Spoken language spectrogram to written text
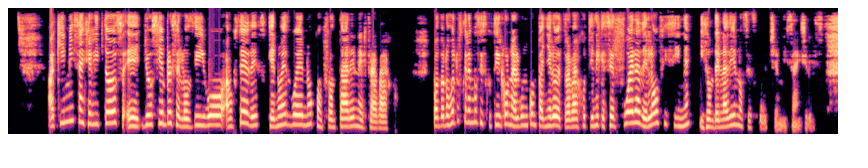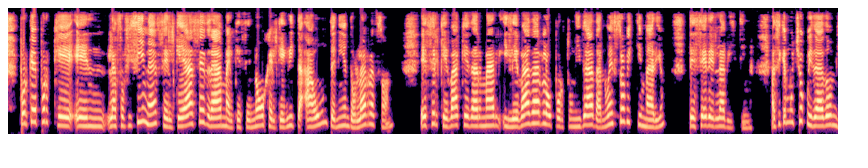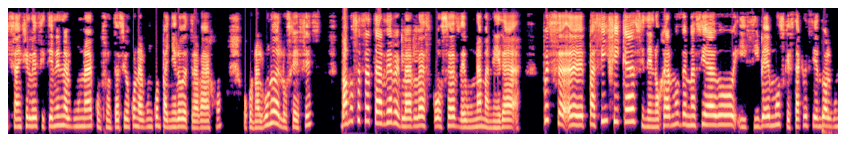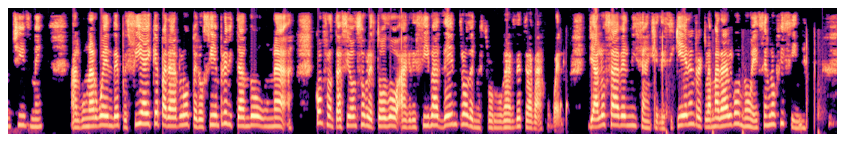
Aquí, mis angelitos, eh, yo siempre se los digo a ustedes que no es bueno confrontar en el trabajo. Cuando nosotros queremos discutir con algún compañero de trabajo, tiene que ser fuera de la oficina y donde nadie nos escuche, mis ángeles. ¿Por qué? Porque en las oficinas el que hace drama, el que se enoja, el que grita, aún teniendo la razón, es el que va a quedar mal y le va a dar la oportunidad a nuestro victimario de ser él la víctima. Así que mucho cuidado, mis ángeles, si tienen alguna confrontación con algún compañero de trabajo o con alguno de los jefes, vamos a tratar de arreglar las cosas de una manera pues eh, pacífica, sin enojarnos demasiado y si vemos que está creciendo algún chisme algún argüende, pues sí hay que pararlo, pero siempre evitando una confrontación sobre todo agresiva dentro de nuestro lugar de trabajo. Bueno, ya lo saben mis ángeles, si quieren reclamar algo no es en la oficina.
